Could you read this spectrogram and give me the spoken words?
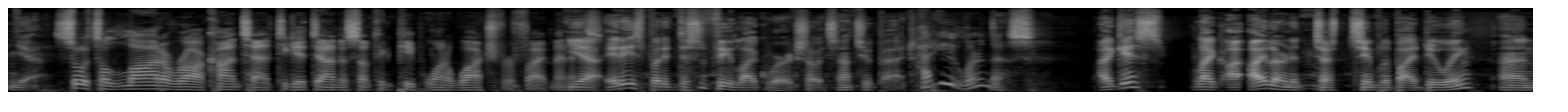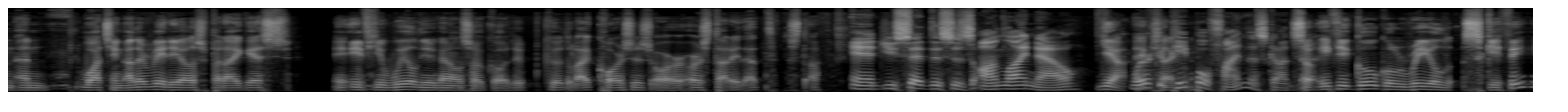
Yeah. So it's a lot of raw content to get down to something people want to watch for five minutes. Yeah, it is, but it doesn't feel like work, so it's not too bad. How do you learn this? I guess like I, I learned it just simply by doing and and watching other videos. But I guess if you will, you can also go to go to like courses or or study that stuff. And you said this is online now. Yeah, Where exactly. can people find this content? So if you Google real skiffy,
